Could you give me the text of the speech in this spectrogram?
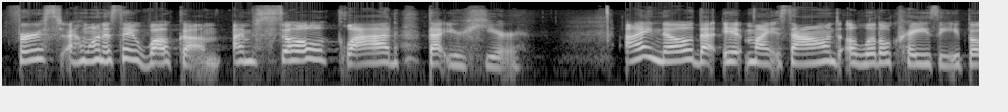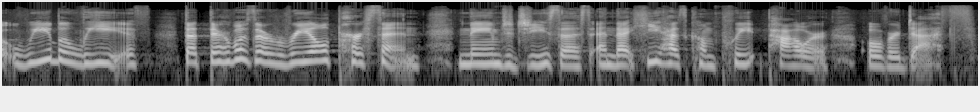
First, I want to say welcome. I'm so glad that you're here. I know that it might sound a little crazy, but we believe that there was a real person named Jesus and that he has complete power over death.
